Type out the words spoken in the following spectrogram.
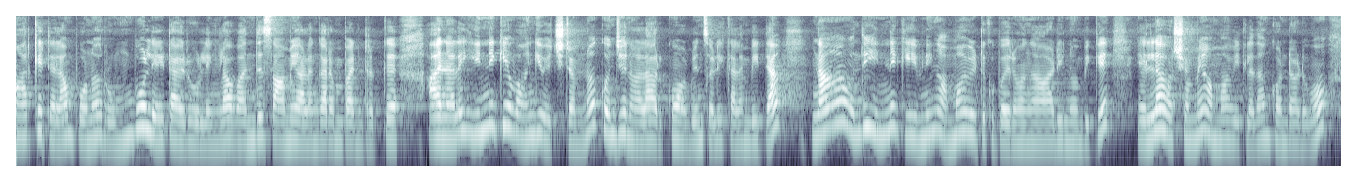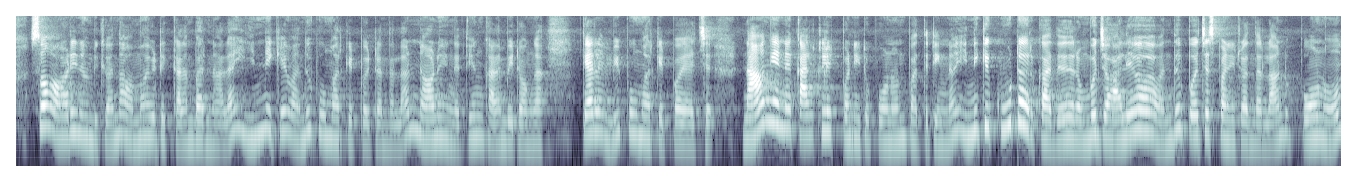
மார்க்கெட் எல்லாம் போனால் ரொம்ப லேட் ஆகிடும் இல்லைங்களா? வந்து சாமி அலங்காரம் பண்ணுறதுக்கு அதனால் இன்றைக்கே வாங்கி வச்சிட்டோம்னா கொஞ்சம் நல்லாயிருக்கும் அப்படின்னு சொல்லி கிளம்பிட்டேன் நான் வந்து இன்னைக்கு ஈவினிங் அம்மா வீட்டுக்கு போயிடுவாங்க ஆடி நோம்பிக்கு. எல்லா வருஷமே அம்மா வீட்டில் தான் கொண்டாடுவோம். ஸோ ஆடி நோம்பிக்கு வந்து அம்மா வீட்டுக்கு கிளம்புறதுனால இன்றைக்கே வந்து பூ மார்க்கெட் போயிட்டு சொல்லலாம் நானும் எங்கத்தையும் கிளம்பிட்டோங்க. கிளம்பி பூ மார்க்கெட் போயாச்சு. நாங்கள் என்ன கால்குலேட் பண்ணிட்டு போகணும்னு பார்த்துட்டிங்கன்னா இன்றைக்கி கூட்டம் இருக்காது. ரொம்ப ஜாலியாக வந்து பர்ச்சேஸ் பண்ணிட்டு வந்துடலான்னு போனோம்.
